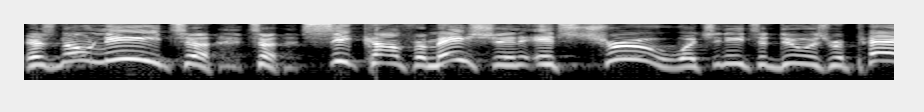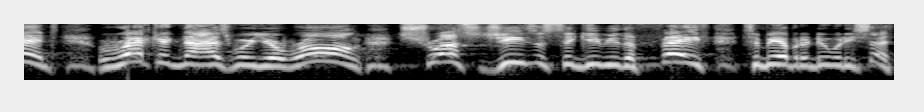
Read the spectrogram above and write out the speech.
There's no need to, to seek confirmation. It's true. What you need to do is repent, recognize where you're wrong, trust Jesus to give you the faith to be able to do what he says.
